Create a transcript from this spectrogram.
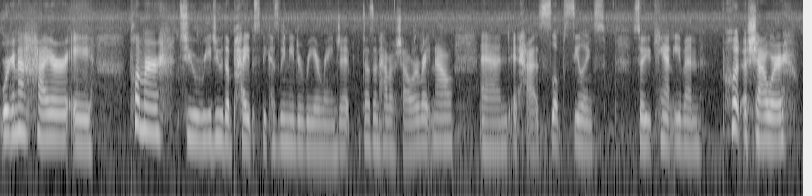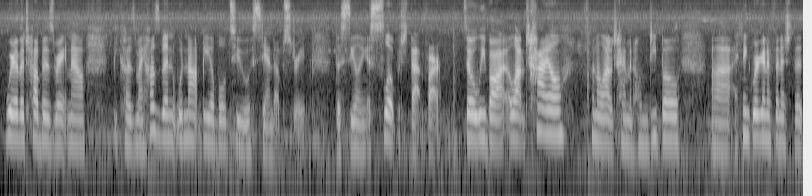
We're gonna hire a plumber to redo the pipes because we need to rearrange it. It doesn't have a shower right now and it has sloped ceilings. So you can't even put a shower where the tub is right now because my husband would not be able to stand up straight. The ceiling is sloped that far. So we bought a lot of tile, spent a lot of time at Home Depot. Uh, I think we're gonna finish the,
